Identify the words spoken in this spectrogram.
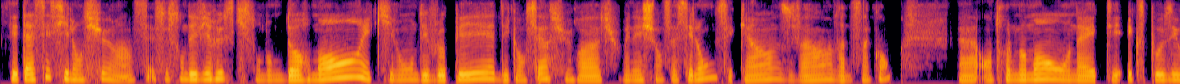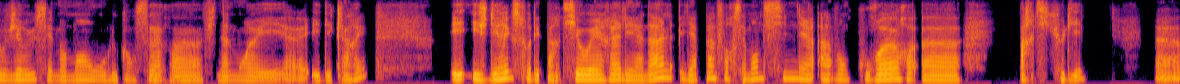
c'est assez silencieux. Hein. Ce sont des virus qui sont donc dormants et qui vont développer des cancers sur, euh, sur une échéance assez longue, c'est 15, 20, 25 ans. Euh, entre le moment où on a été exposé au virus et le moment où le cancer euh, finalement est, est déclaré. Et, et, je dirais que sur les parties ORL et anal, il n'y a pas forcément de signes avant-coureurs particuliers. Euh,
